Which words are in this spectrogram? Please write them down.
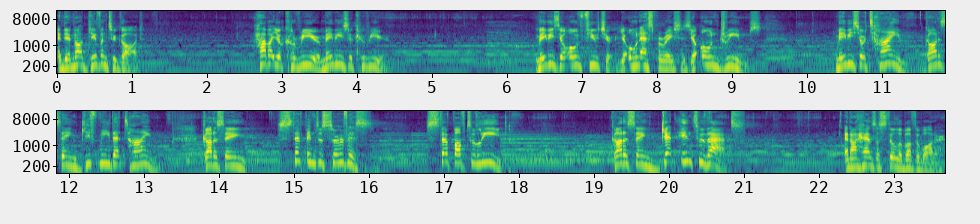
and they're not given to God? How about your career? Maybe it's your career. Maybe it's your own future, your own aspirations, your own dreams. Maybe it's your time. God is saying, Give me that time. God is saying, Step into service, step up to lead. God is saying, Get into that. And our hands are still above the water.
